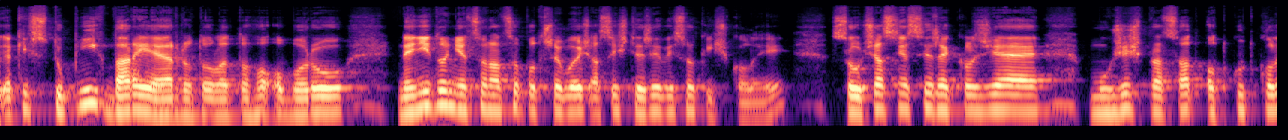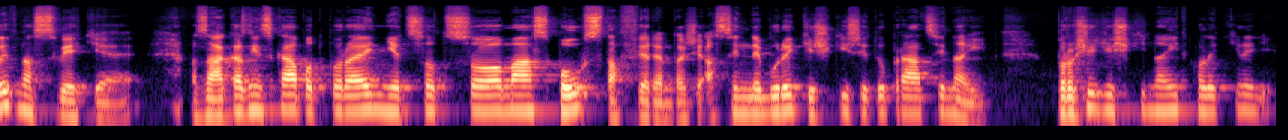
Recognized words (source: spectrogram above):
jaký vstupních bariér do tohoto oboru není to něco, na co potřebuješ asi čtyři vysoké školy. Současně si řekl, že můžeš pracovat odkudkoliv na světě a zákaznická podpora je něco, co má spousta firm, takže asi nebude těžký si tu práci najít. Proč je těžký najít kvalitní lidi?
